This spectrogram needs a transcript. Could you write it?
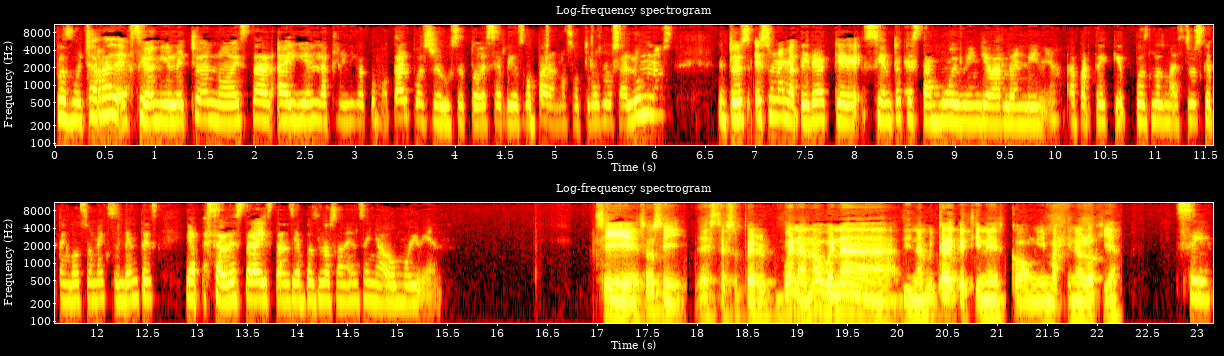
pues mucha radiación y el hecho de no estar ahí en la clínica como tal, pues reduce todo ese riesgo para nosotros los alumnos. Entonces es una materia que siento que está muy bien llevarla en línea. Aparte de que pues los maestros que tengo son excelentes y a pesar de estar a distancia pues nos han enseñado muy bien. Sí, eso sí, es súper buena, ¿no? Buena dinámica de que tienes con imaginología. Sí.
